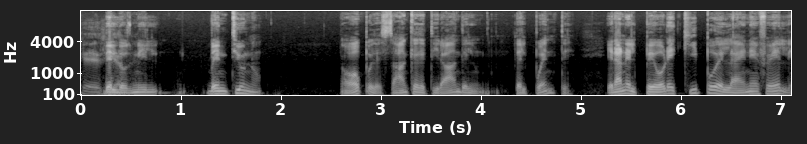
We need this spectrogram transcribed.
del 2021. No, pues estaban que se tiraban del, del puente. Eran el peor equipo de la NFL.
